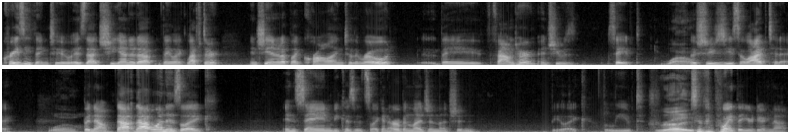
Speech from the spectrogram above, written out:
crazy thing too is that she ended up. They like left her, and she ended up like crawling to the road. They found her, and she was saved. Wow. Like she's she's alive today. Wow. But no, that that one is like insane because it's like an urban legend that shouldn't be like believed Right. to the point that you're doing that.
